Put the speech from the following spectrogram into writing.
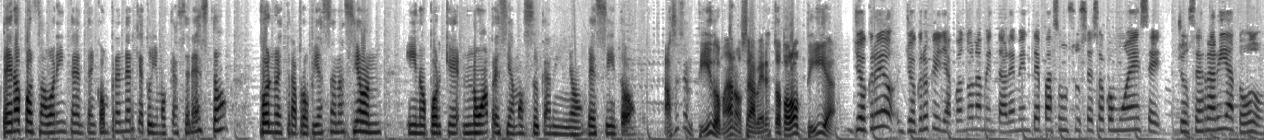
pero por favor intenten comprender que tuvimos que hacer esto por nuestra propia sanación y no porque no apreciamos su cariño. Besito. Hace sentido, mano. O sea, ver esto todos los días. Yo creo, yo creo que ya cuando lamentablemente pasa un suceso como ese, yo cerraría todo,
